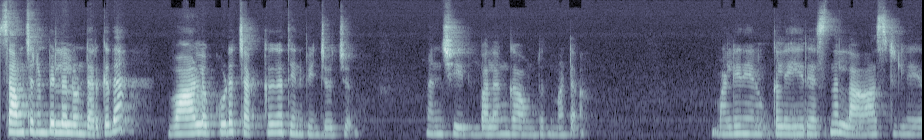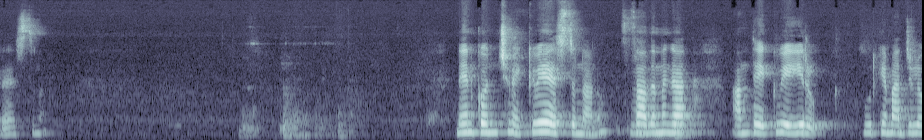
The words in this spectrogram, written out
సంవత్సరం పిల్లలు ఉంటారు కదా వాళ్ళకు కూడా చక్కగా తినిపించవచ్చు. మంచి బలంగా ఉంటుందన్నమాట. మళ్ళీ నేను ఒక లేయర్ వేస్తున్నా లాస్ట్ లేయర్ వేస్తున్నా. నేను కొంచెం ఎక్కువే వేస్తున్నాను. సాధారణంగా అంత ఎక్కువ వేయరు. ఊరికే మధ్యలో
